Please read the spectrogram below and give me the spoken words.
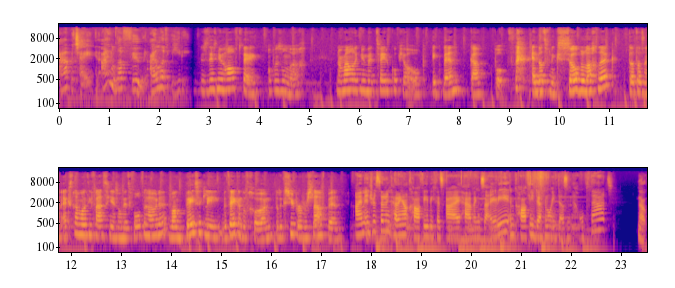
appetite. And I love food, I love eating. Dus het is nu half twee op een zondag. Normaal had ik nu mijn tweede kopje al op. Ik ben kapot. En dat vind ik zo belachelijk dat dat een extra motivatie is om dit vol te houden. Want basically betekent dat gewoon dat ik super verslaafd ben. I'm interested in cutting out coffee because I have anxiety, and coffee definitely doesn't help that. Nou,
